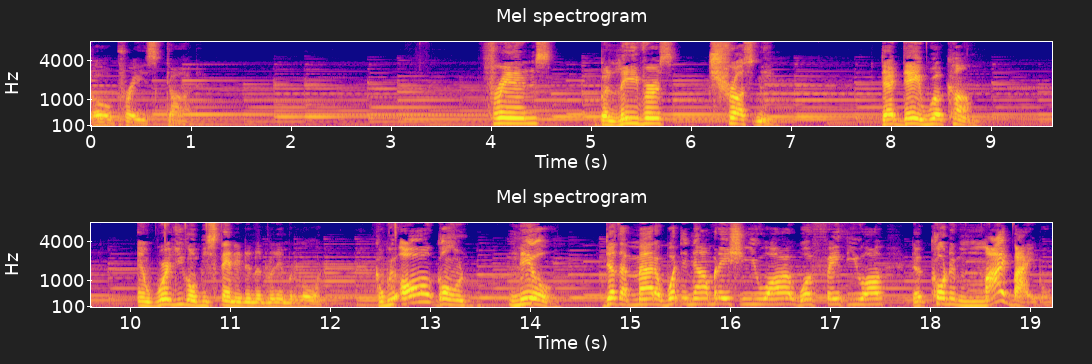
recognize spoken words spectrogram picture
Oh, praise God. Friends, believers, trust me. That day will come. And where you to be standing in the name of the Lord? Because we all to kneel. Doesn't matter what denomination you are, what faith you are. According to my Bible,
